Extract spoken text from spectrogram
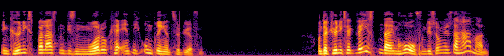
in Königspalast, um diesen Mordecai endlich umbringen zu dürfen. Und der König sagt, wer ist denn da im Hof? Und die sagen, das ist der Haman.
